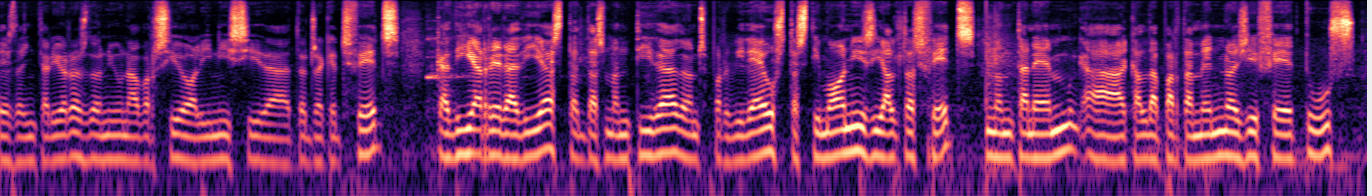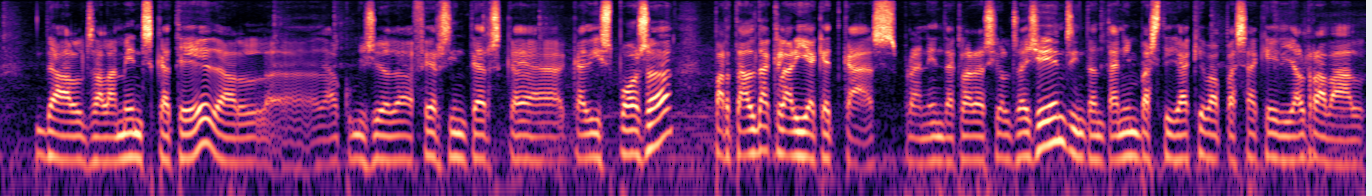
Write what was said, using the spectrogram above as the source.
des d'Interior es doni una versió a l'inici de tots aquests fets, que dia rere dia ha estat desmentida doncs, per videus, testimonis i altres fets. No entenem eh, que el Departament no hagi fet ús dels elements que té, del, eh, de la Comissió d'Afers Interns que, que disposa, per tal d'aclarir aquest cas, prenent declaració als agents, intentant investigar què va passar aquell dia al Raval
